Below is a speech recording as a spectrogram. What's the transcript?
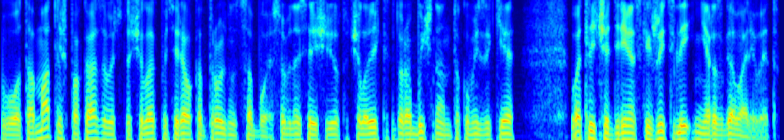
Вот. А мат лишь показывает, что человек потерял контроль над собой. Особенно если речь идет о человеке, который обычно на таком языке, в отличие от деревенских жителей, не разговаривает.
